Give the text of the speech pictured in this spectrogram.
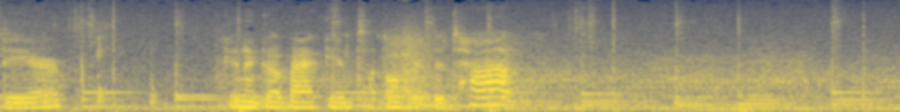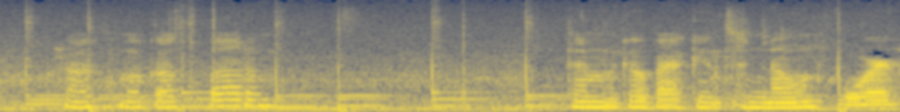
there. Gonna go back into over the top. Try smoke out the bottom. Then I'm gonna go back into known for.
